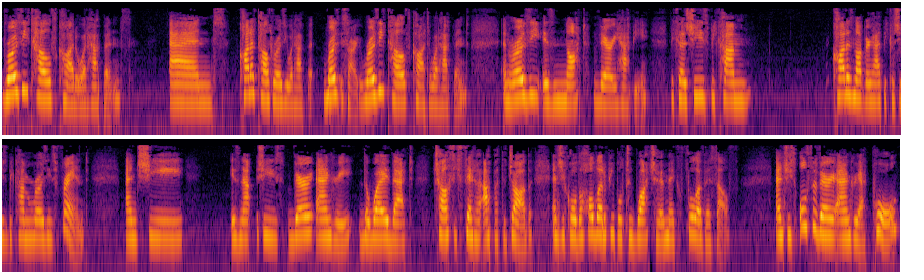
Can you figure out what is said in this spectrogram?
Rosie tells Carter what happens, and Carter tells Rosie what happened. Rosie, sorry, Rosie tells Carter what happened, and Rosie is not very happy because she's become. Carter's not very happy because she's become Rosie's friend, and she is not. She's very angry the way that Chelsea set her up at the job, and she called a whole lot of people to watch her make a fool of herself. And she's also very angry at Paul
